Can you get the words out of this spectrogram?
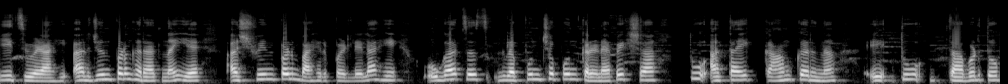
हीच वेळ आहे. अर्जुन पण घरात नाही आहे अश्विन पण बाहेर पडलेला आहे. उगाच लपून छपून करण्यापेक्षा तू आता एक काम कर ना ए तू ताबडतोब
